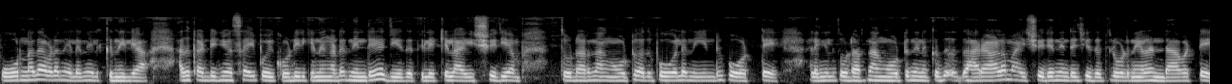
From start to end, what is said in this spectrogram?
പൂർണത അവിടെ നിലനിൽക്കുന്നില്ല. അത് കണ്ടിന്യൂസ് ആയി പോയിക്കൊണ്ടിരിക്കുന്ന. നിങ്ങളുടെ നിന്റെ ജീവിതത്തിലേക്കുള്ള ഐശ്വര്യം തുടർന്ന് അങ്ങോട്ടും അതുപോലെ നീണ്ടു പോട്ടെ. അല്ലെങ്കിൽ തുടർന്ന് അങ്ങോട്ടും നിനക്ക് ധാരാളം ഐശ്വര്യം നിന്റെ ജീവിതത്തിലുടനീളം ഉണ്ടാവട്ടെ.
